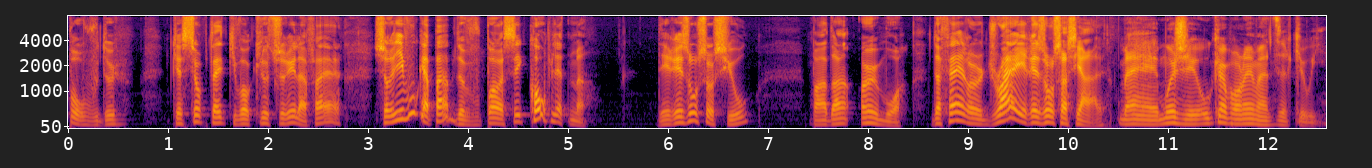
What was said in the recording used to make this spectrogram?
pour vous deux. Une question peut-être qui va clôturer l'affaire. Seriez-vous capable de vous passer complètement des réseaux sociaux pendant un mois? De faire un dry réseau social? Ben, moi, j'ai aucun problème à dire que oui.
